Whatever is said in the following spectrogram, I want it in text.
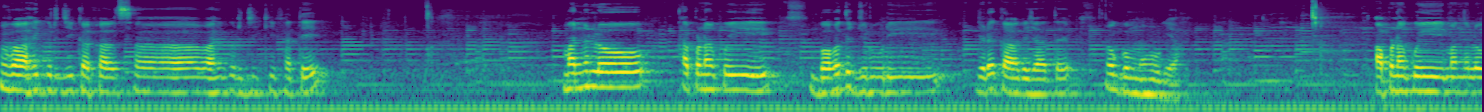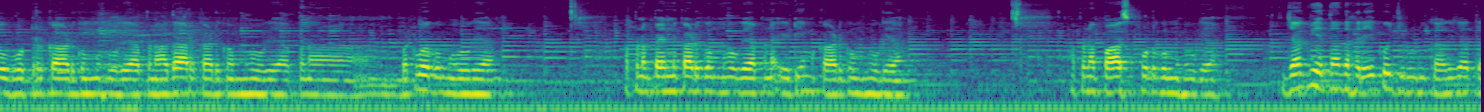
ਵਾਹਿਗੁਰੂ ਜੀ ਕਾ ਖਾਲਸਾ, ਵਾਹਿਗੁਰੂ ਜੀ ਕੀ ਫਤਿਹ। ਮੰਨ ਲਓ ਆਪਣਾ ਕੋਈ ਬਹੁਤ ਜ਼ਰੂਰੀ ਜਿਹੜਾ ਕਾਗਜ਼ਾਤ ਹੈ, ਉਹ ਗੁੰਮ ਹੋ ਗਿਆ। ਆਪਣਾ ਕੋਈ ਮੰਨ ਲਓ ਵੋਟਰ ਕਾਰਡ ਗੁੰਮ ਹੋ ਗਿਆ, ਆਪਣਾ ਆਧਾਰ ਕਾਰਡ ਗੁੰਮ ਹੋ ਗਿਆ, ਆਪਣਾ ਬਟੂਆ ਗੁੰਮ ਹੋ ਗਿਆ, ਆਪਣਾ ਪੈਨ ਕਾਰਡ ਗੁੰਮ ਹੋ ਗਿਆ, ਆਪਣਾ ਏਟੀਐਮ ਕਾਰਡ ਗੁੰਮ ਹੋ ਗਿਆ, ਆਪਣਾ ਪਾਸਪੋਰਟ ਗੁੰਮ ਹੋ ਗਿਆ। ਜਾਂ ਕੋਈ ਇਦਾਂ ਦਾ ਹਰੇਕ ਕੋਈ ਜ਼ਰੂਰੀ ਕਾਗਜ਼ਾਤ,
